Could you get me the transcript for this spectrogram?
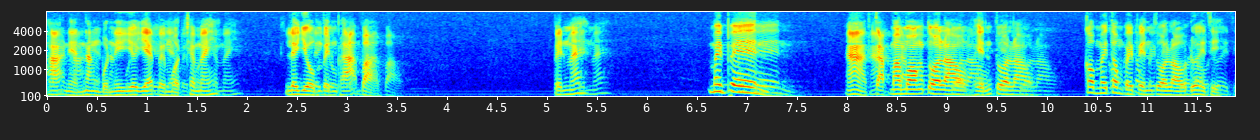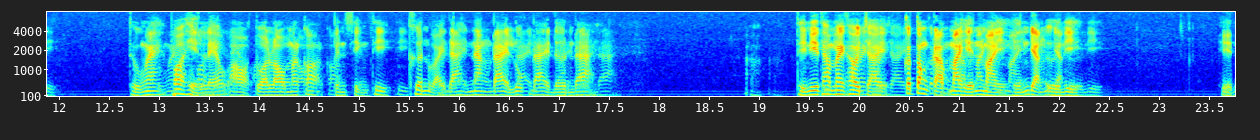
พระเนี่ยนั่งบนนี้เยอะแยะไปหมดใช่ไหมแล้วโยมเป็นพระบาปเป็นไหมไม่เป็นอ่ากลับมามองตัวเราเห็นตัวเรา ก็ไม่ต้องไปเป็นตัวเราด้วยสิถูกไหมเพราะเห็นแล้วอ๋อตัวเรามันก็เป็นสิ่งที่เคลื่อนไหวได้นั่งได้ลุกได้เดินได้ ทีนี้ถ้าไม่เข้าใจก็ต้องกลับมาเห็นใหม่เห็นอย่างอื่นอีก เห็น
